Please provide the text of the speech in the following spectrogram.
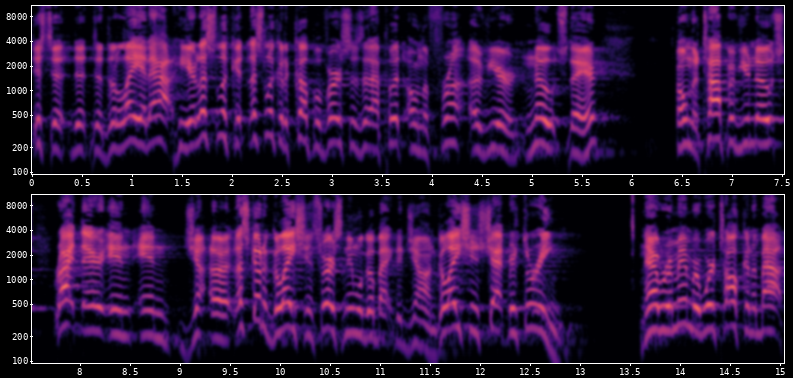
just to, to, to, lay it out here, let's look, at, let's look at a couple verses that I put on the front of your notes there on the top of your notes, right there in, in uh, let's go to Galatians first and then we'll go back to John. Galatians chapter 3. Now remember, we're talking about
